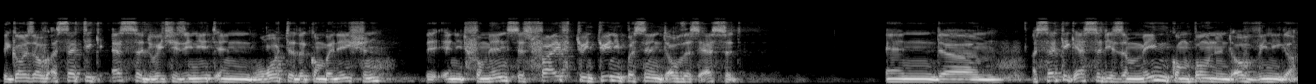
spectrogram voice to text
because of acetic acid which is in it and water the combination and it ferments there's 5 to 20% of this acid and um, acetic acid is a main component of vinegar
